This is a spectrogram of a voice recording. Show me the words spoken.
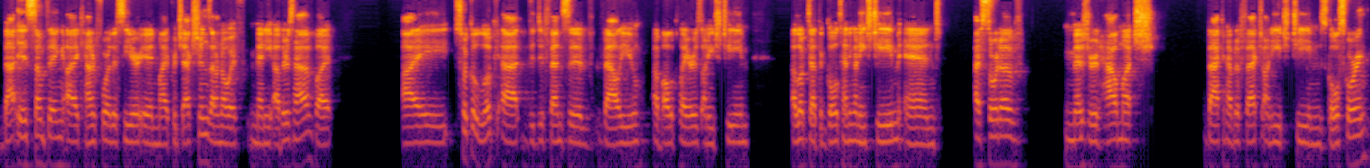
that is something I accounted for this year in my projections. I don't know if many others have, but I took a look at the defensive value of all the players on each team. I looked at the goaltending on each team and I sort of measured how much that can have an effect on each team's goal scoring.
